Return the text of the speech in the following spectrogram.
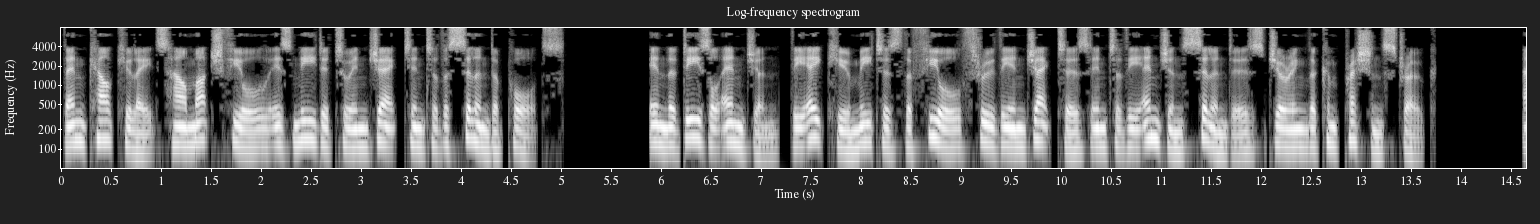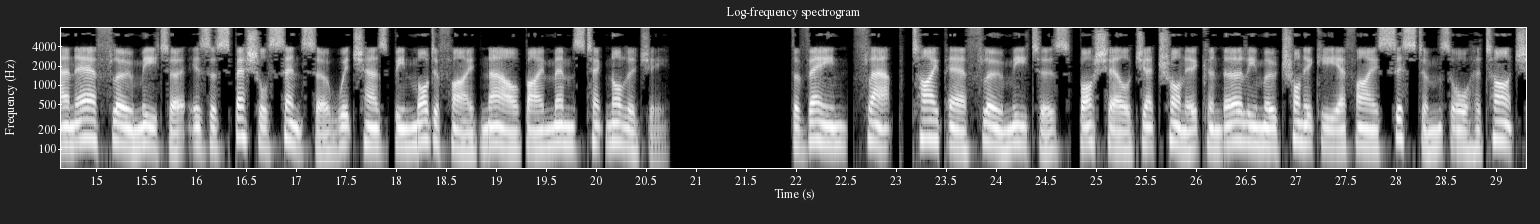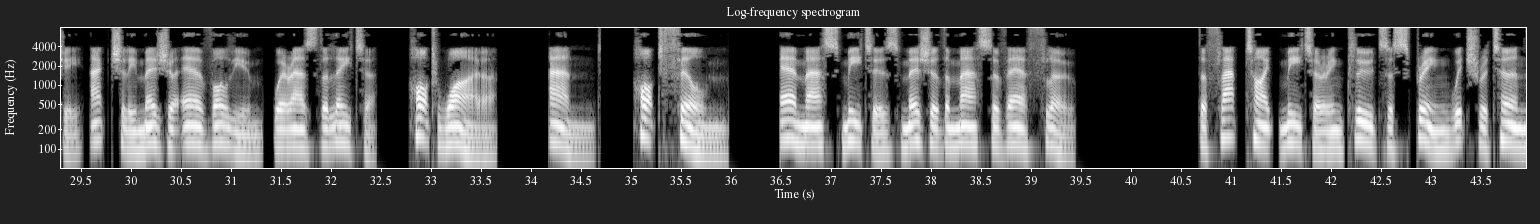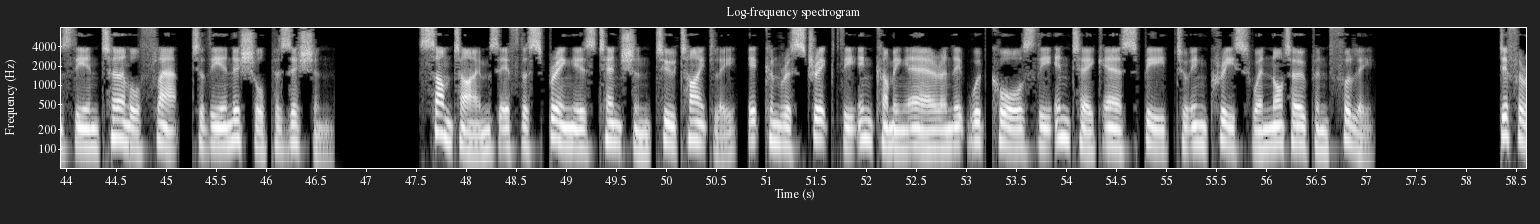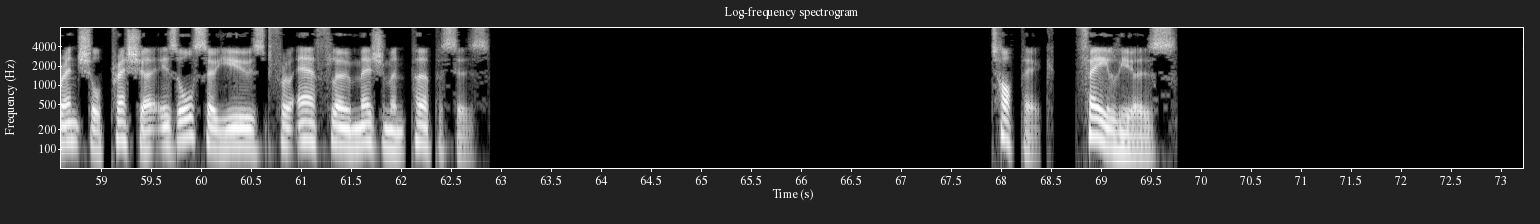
then calculates how much fuel is needed to inject into the cylinder ports. In the diesel engine, the ECU meters the fuel through the injectors into the engine's cylinders during the compression stroke. An airflow meter is a special sensor which has been modified now by MEMS technology. The vane flap type airflow meters Bosch L-Jetronic and early Motronic EFI systems or Hitachi actually measure air volume, whereas the later hot wire and hot film air mass meters measure the mass of air flow. The flap-type meter includes a spring which returns the internal flap to the initial position. Sometimes if the spring is tensioned too tightly, it can restrict the incoming air and it would cause the intake air speed to increase when not opened fully. Differential pressure is also used for airflow measurement purposes. Failures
